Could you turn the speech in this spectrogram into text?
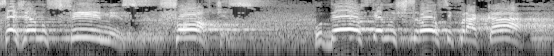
Sejamos firmes, fortes. O Deus que nos trouxe para cá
